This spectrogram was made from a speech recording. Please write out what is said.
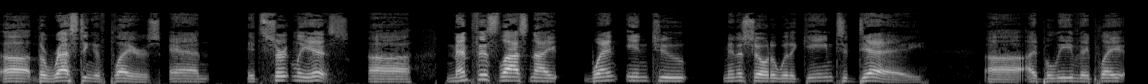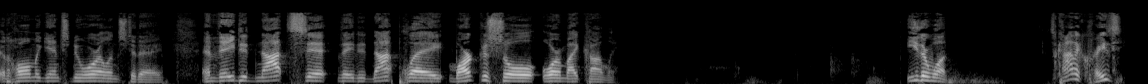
uh, the resting of players, and it certainly is. Uh, Memphis last night went into Minnesota with a game today Uh, I believe they play at home against New Orleans today, and they did not sit. They did not play Marcus Gasol or Mike Conley. Either one. It's kind of crazy.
